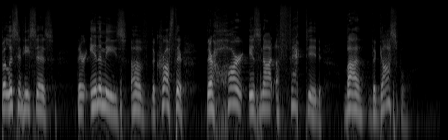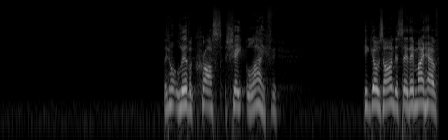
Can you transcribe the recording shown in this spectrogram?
but listen, he says they're enemies of the cross. Their, their heart is not affected by the gospel. They don't live a cross shaped life. He goes on to say they might have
